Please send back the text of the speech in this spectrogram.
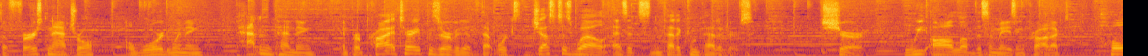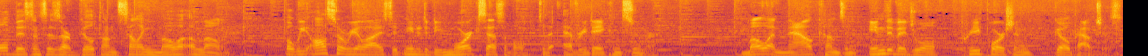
the first natural, award winning, patent pending, and proprietary preservative that works just as well as its synthetic competitors. Sure, we all love this amazing product. Whole businesses are built on selling MOA alone. But we also realized it needed to be more accessible to the everyday consumer. MOA now comes in individual, pre portioned Go pouches.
